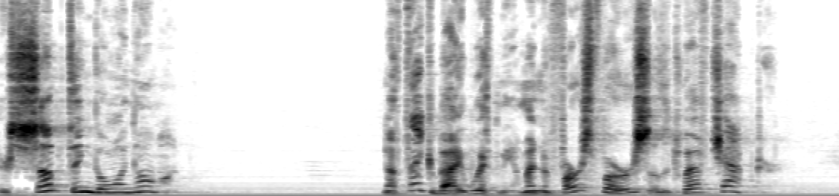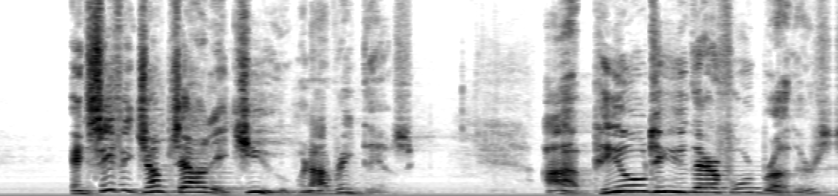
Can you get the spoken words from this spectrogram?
There's something going on. Now, think about it with me. I'm in the first verse of the 12th chapter. And see if it jumps out at you when I read this. I appeal to you, therefore, brothers,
